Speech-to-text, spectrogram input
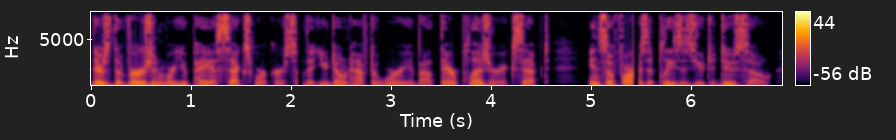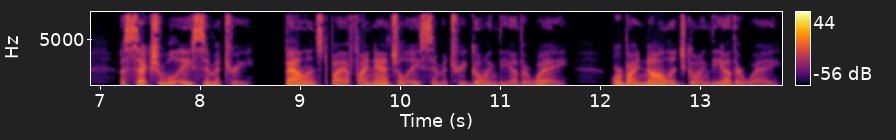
there's the version where you pay a sex worker so that you don't have to worry about their pleasure except, insofar as it pleases you to do so, a sexual asymmetry, balanced by a financial asymmetry going the other way, or by knowledge going the other way,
